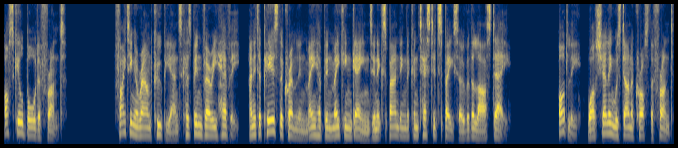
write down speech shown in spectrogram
Oskil border front. Fighting around Kupiansk has been very heavy, and it appears the Kremlin may have been making gains in expanding the contested space over the last day. Oddly, while shelling was done across the front,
